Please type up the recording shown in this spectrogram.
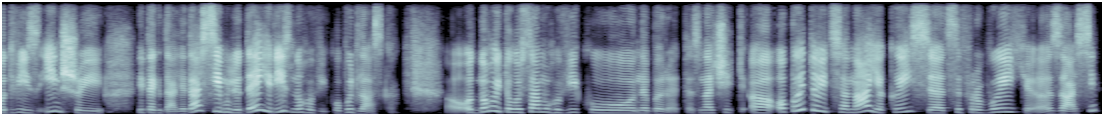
по дві з іншої і так далі. Да? Сім людей різного віку, будь ласка, одного і того самого віку не берете. Значить, опитується на якийсь цифровий засіб,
